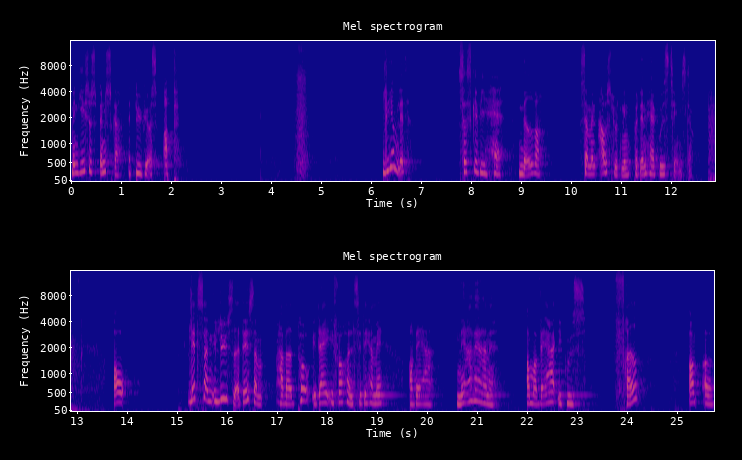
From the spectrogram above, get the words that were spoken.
men Jesus ønsker at bygge os op. Lige om lidt, så skal vi have nadver som en afslutning på den her gudstjeneste. Og lidt sådan i lyset af det, som har været på i dag i forhold til det her med at være nærværende, om at være i Guds fred, om at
